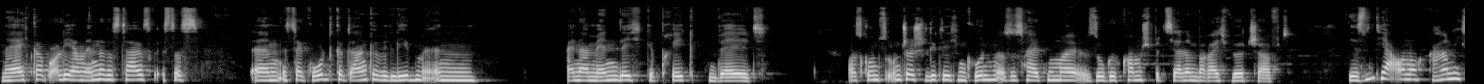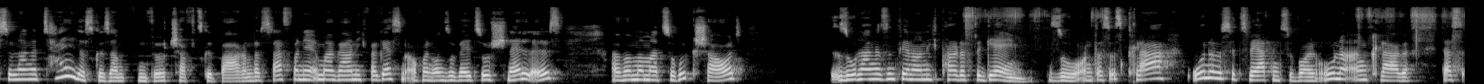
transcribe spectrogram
Naja, ich glaube, Olli, am Ende des Tages ist das, ähm, ist der Grundgedanke, wir leben in einer männlich geprägten Welt. Aus ganz unterschiedlichen Gründen ist es halt nun mal so gekommen, speziell im Bereich Wirtschaft. Wir sind ja auch noch gar nicht so lange Teil des gesamten Wirtschaftsgebaren. Das darf man ja immer gar nicht vergessen, auch wenn unsere Welt so schnell ist. Aber wenn man mal zurückschaut, so lange sind wir noch nicht part of the game. So. Und das ist klar, ohne das jetzt werten zu wollen, ohne Anklage, dass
